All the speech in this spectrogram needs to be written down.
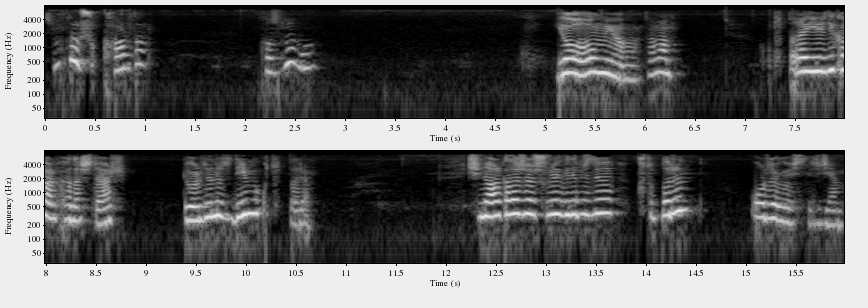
Tırmıkla şu karda kazıyor mu? Yo olmuyor. Tamam. Kutuplara girdik arkadaşlar. Gördünüz değil mi kutupları? Şimdi arkadaşlar şuraya gidip size kutupların orada göstereceğim.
